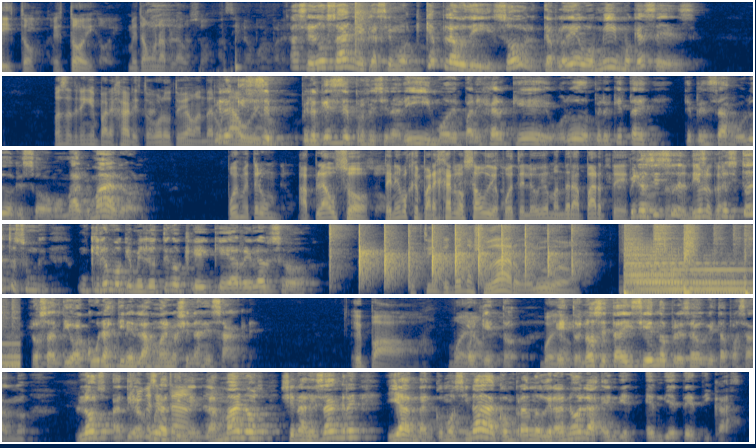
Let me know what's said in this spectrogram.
Listo, estoy. Metamos un aplauso. Así lo pueden parecer. Hace dos años que hacemos. ¿Qué aplaudí? ¿Sol? ¿Te aplaudí a vos mismo? ¿Qué haces? Vas a tener que emparejar esto, gordo. Te voy a mandar un ¿Pero qué, audio. es ese, ¿Pero qué es ese profesionalismo? ¿De emparejar qué, boludo? ¿Pero qué te, te pensás, boludo, que somos? Mark Maron. ¿Puedes meter un aplauso? Tenemos que emparejar los audios porque te lo voy a mandar aparte. Pero si, ¿Se eso- entendió lo que pero si todo esto es un, un quilombo que me lo tengo que, que arreglar yo. te estoy intentando ayudar, boludo? Los antivacunas tienen las manos llenas de sangre. Epa. Bueno. Porque esto, bueno. esto no se está diciendo, pero es algo que está pasando. Los antivacunas está- tienen las manos llenas de sangre y andan como si nada comprando granola en, die- en dietéticas.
